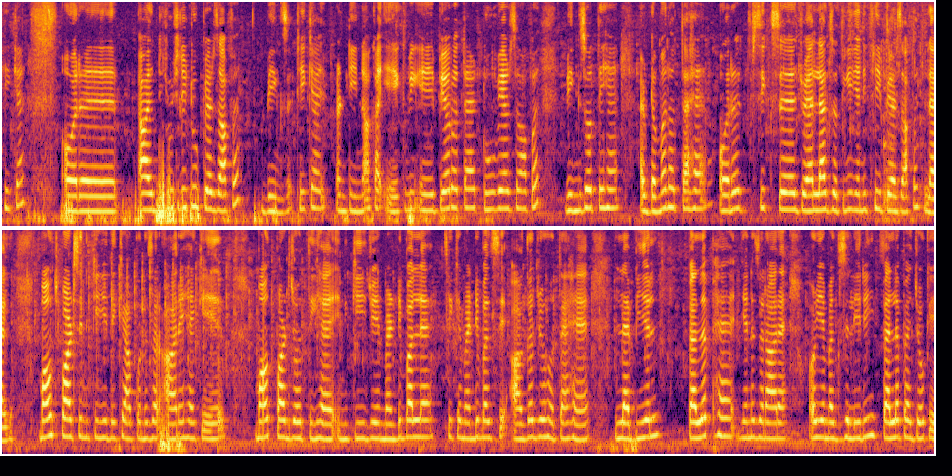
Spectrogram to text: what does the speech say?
ठीक है? और usually two pairs of wings ठीक है? एंटीना का एक पेयर होता है टू वेयर्स ऑफ़ विंग्स होते हैं एबडमन होता है, और सिक्स जो है लेग्स होती हैं, यानी three pairs of leg mouth parts इनके, ये देखिए आपको नज़र आ रहे हैं कि माउथ पार्ट जो होती है, इनकी जो मैंडिबल है, ठीक है? मैंडिबल से आगे जो होता है लेबियल पेलप है, ये नज़र आ रहा है और ये मैगजिलरी पेलप है जो कि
